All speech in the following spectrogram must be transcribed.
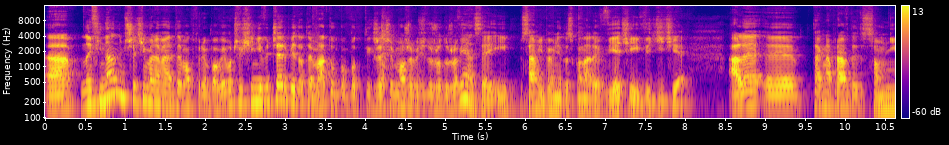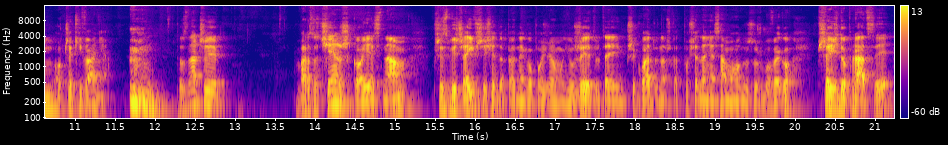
E, No i finalnym trzecim elementem, o którym powiem, oczywiście nie wyczerpię do tematu, bo, bo tych rzeczy może być dużo, dużo więcej i sami pewnie doskonale wiecie i widzicie, ale e, tak naprawdę są nim oczekiwania. to znaczy, bardzo ciężko jest nam, przyzwyczaiwszy się do pewnego poziomu, i użyję tutaj przykładu na przykład posiadania samochodu służbowego, przejść do pracy,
